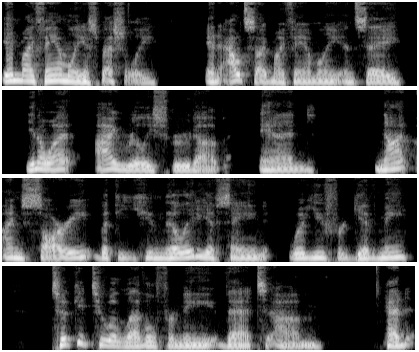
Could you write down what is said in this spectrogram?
in my family especially and outside my family and say you know what I really screwed up. And not I'm sorry, but the humility of saying, Will you forgive me? took it to a level for me that um, had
